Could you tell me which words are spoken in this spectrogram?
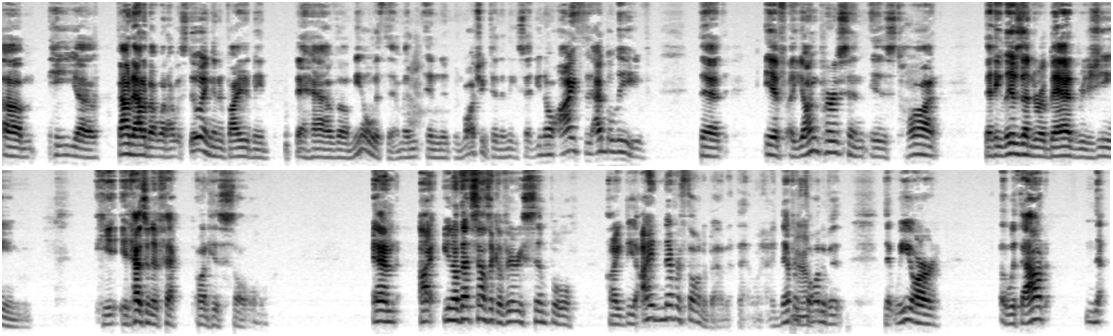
Um, he uh, found out about what I was doing and invited me to have a meal with them in, in, in Washington. And he said, You know, I, th- I believe that if a young person is taught that he lives under a bad regime, he it has an effect on his soul. And I, you know, that sounds like a very simple idea. I had never thought about it that way. I never yeah. thought of it that we are uh, without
